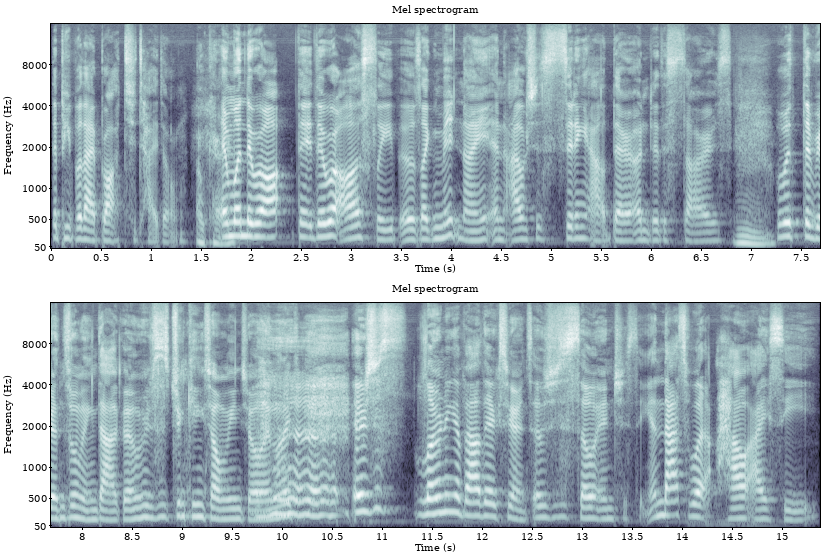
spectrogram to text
the people that I brought to Taidong. Okay. And when they were all, they, they were all asleep, it was like midnight, and I was just sitting out there under the stars mm. with the Renzo Mingdaga, and we were just drinking Xiaomingzhou, and like it was just learning about their experience. It was just so interesting, and that's what how I see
